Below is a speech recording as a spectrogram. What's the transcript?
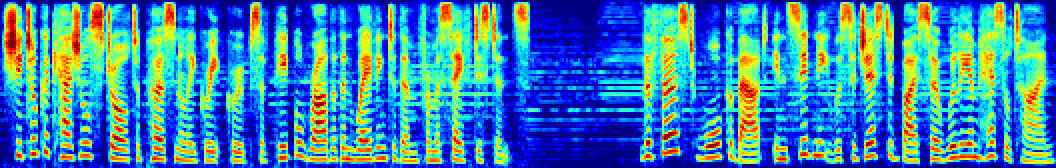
She took a casual stroll to personally greet groups of people rather than waving to them from a safe distance. The first walkabout in Sydney was suggested by Sir William Heseltine,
